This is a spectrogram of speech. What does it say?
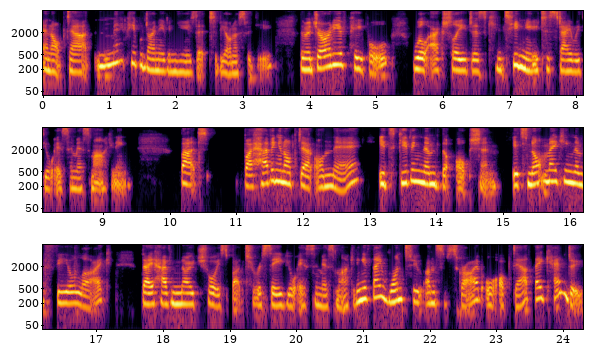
an opt out, many people don't even use it, to be honest with you. The majority of people will actually just continue to stay with your SMS marketing. But by having an opt out on there, it's giving them the option. It's not making them feel like they have no choice but to receive your SMS marketing. If they want to unsubscribe or opt out, they can do.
